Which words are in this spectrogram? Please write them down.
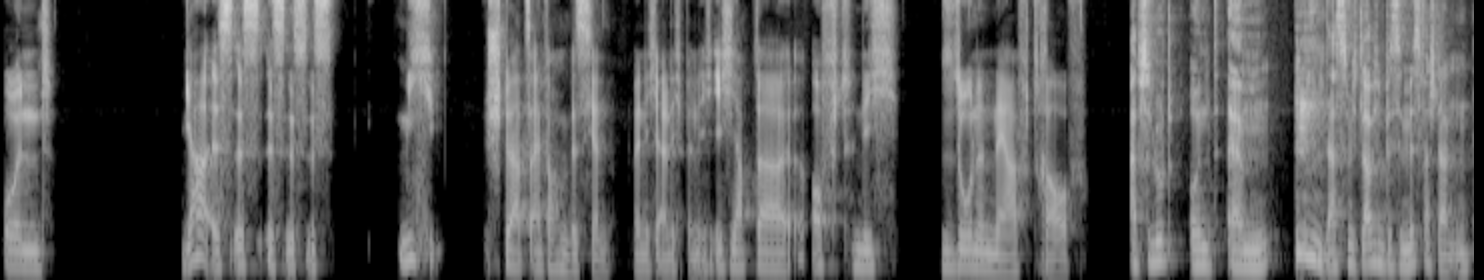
Und ja, es ist, es ist, es ist, mich stört es einfach ein bisschen, wenn ich ehrlich bin. Ich, ich habe da oft nicht so einen Nerv drauf. Absolut. Und ähm, da hast du mich, glaube ich, ein bisschen missverstanden.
